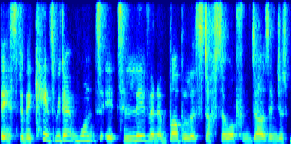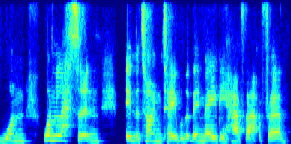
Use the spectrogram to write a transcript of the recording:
this for the kids, we don't want it to live in a bubble as stuff so often does in just one one lesson in the timetable that they maybe have that for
